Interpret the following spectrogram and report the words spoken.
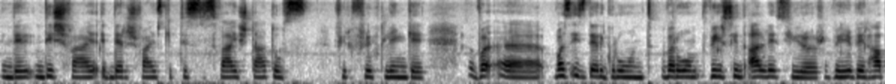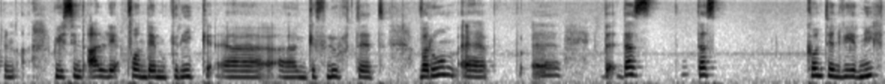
in der, in, Schweiz, in der Schweiz gibt es zwei Status für Flüchtlinge. Äh, was ist der Grund, warum wir sind alle Syrer, wir, wir, haben, wir sind alle von dem Krieg äh, äh geflüchtet. Warum? Äh, äh, das, das konnten wir nicht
